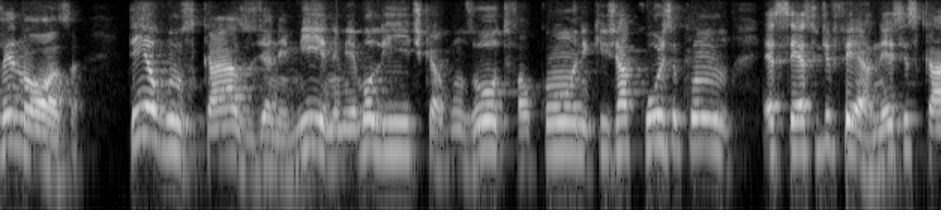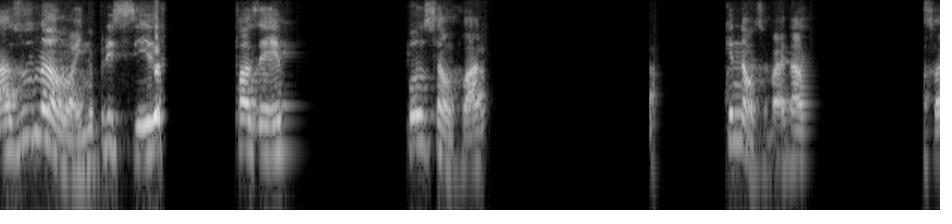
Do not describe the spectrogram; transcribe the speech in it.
venosa. Tem alguns casos de anemia, anemia hemolítica, alguns outros, Falcone, que já cursa com excesso de ferro. Nesses casos, não, aí não precisa fazer reposição. Claro que não, você vai dar só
